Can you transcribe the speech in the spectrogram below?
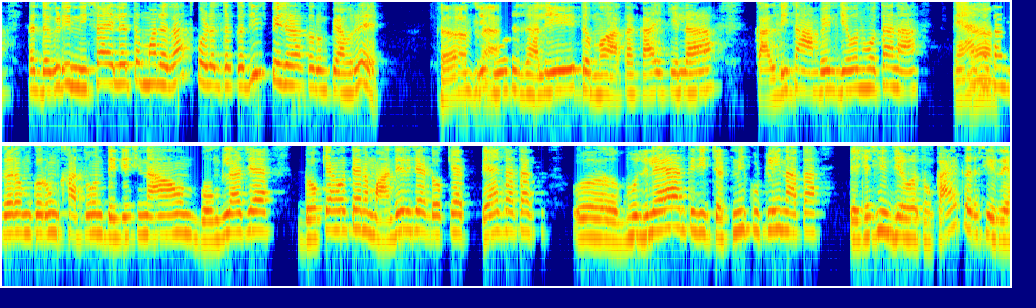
त्या दगडी मिसायले तर मला रात पडेल तर कधीच पेजोळा करून प्याव रे. हो झाली. तर मग आता काय केला? कालदीचा आंबेल जेवण होता ना त्याच हा. आता गरम करून खातो आणि त्याच्याशी ना बोंबलाच्या डोक्या होत्या ना मांदेरच्या डोक्यात त्याच आता भुजल्या आणि त्याची चटणी कुटली ना आता त्याच्याशी जेवतो. काय करशील रे?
